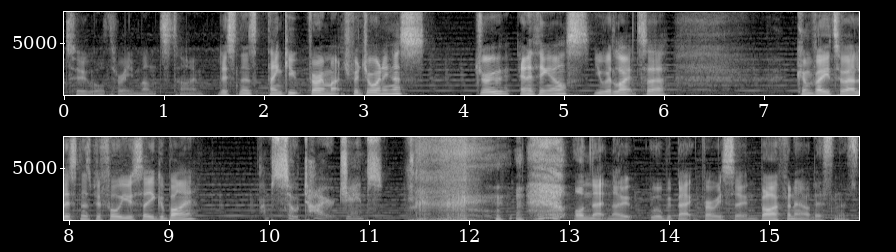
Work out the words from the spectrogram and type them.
two or three months' time. Listeners, thank you very much for joining us. Drew, anything else you would like to? Convey to our listeners before you say goodbye? I'm so tired, James. On that note, we'll be back very soon. Bye for now, listeners.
